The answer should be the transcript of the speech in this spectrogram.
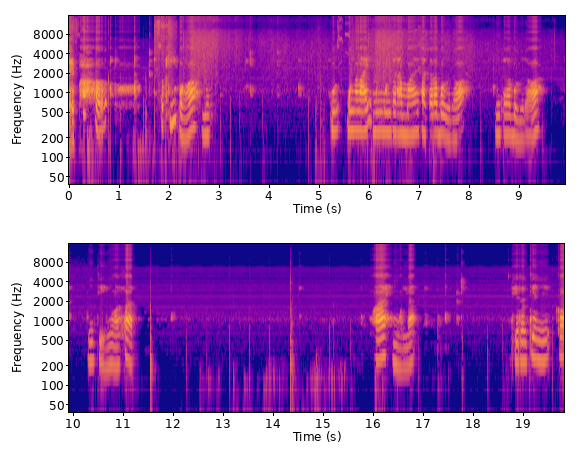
สเคปเปอสกีปเหรอมึงมึงมึงอะไร มึงมึงจะทำไมสัตว์จะระเบิดเหรอ มึงจะระเบิดเหรอ มึงเจ๋งเหรอสัตว์พายหมดละเคดันเจียนนี้ก็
